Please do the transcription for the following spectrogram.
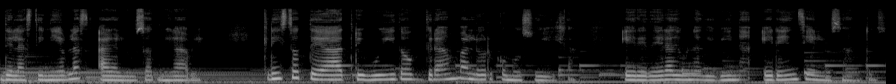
de las tinieblas a la luz admirable. Cristo te ha atribuido gran valor como su hija, heredera de una divina herencia en los santos.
